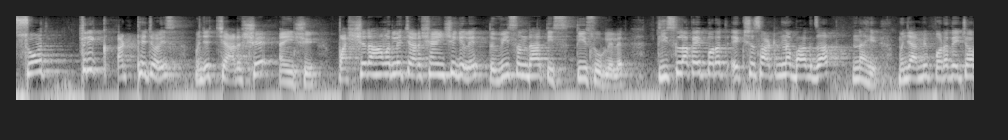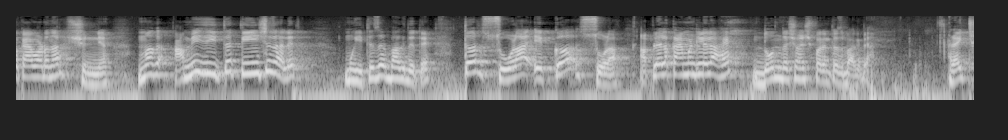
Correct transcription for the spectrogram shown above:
सोळत्रिक अठ्ठेचाळीस म्हणजे चारशे ऐंशी. पाचशे दहा मधले चारशे ऐंशी गेले तर वीस आणि दहा तीस तीस उरलेले आहेत. तीसला काही परत एकशे साठनं भाग जात नाही. म्हणजे आम्ही परत याच्यावर काय वाढवणार? शून्य. मग आम्ही इथं तीनशे झालेत मग इथे जर भाग देतोय तर सोळा एक सोळा. आपल्याला काय म्हटलेलं आहे? दोन दशांश पर्यंतच भाग द्या. राईट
